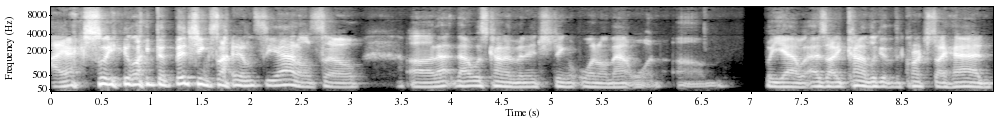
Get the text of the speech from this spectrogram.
I actually like the pitching side on Seattle. So uh, that that was kind of an interesting one on that one. Um, but yeah, as I kind of look at the crunches I had,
